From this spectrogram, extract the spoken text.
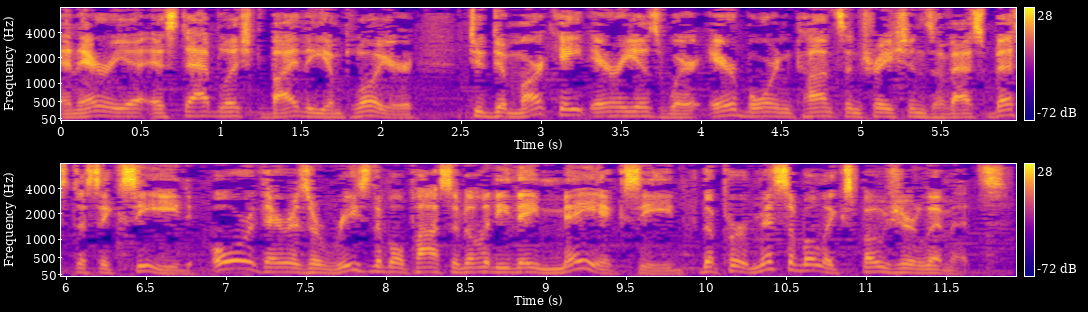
an area established by the employer to demarcate areas where airborne concentrations of asbestos exceed or there is a reasonable possibility they may exceed the permissible exposure limits.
